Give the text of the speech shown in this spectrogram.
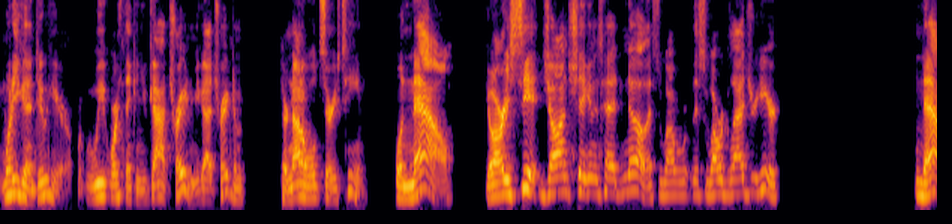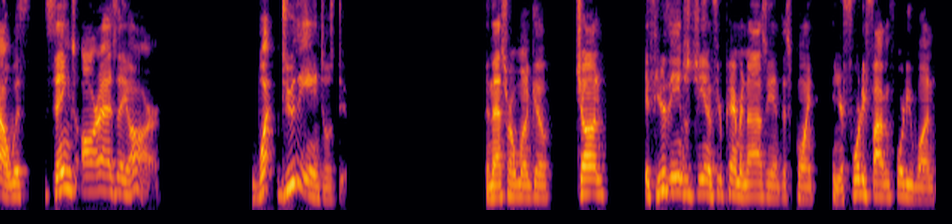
what are you going to do here? We, we're thinking you got to trade him you got to trade him. They're not a world series team. Well now you already see it john shaking his head no this is why we're, this is why we're glad you're here. Now with things are as they are, what do the Angels do? And that's where I want to go. John, if you're the Angels GM, if you're Minasian at this point and you're 45 and 41,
